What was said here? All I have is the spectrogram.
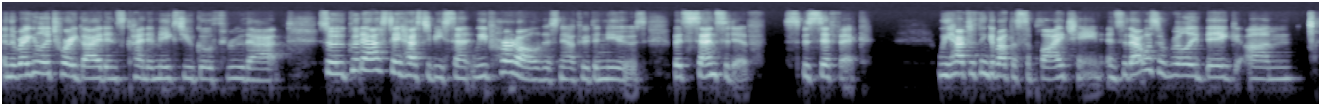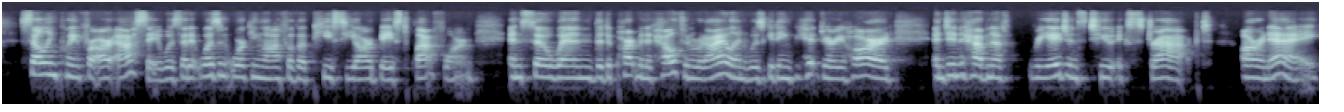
And the regulatory guidance kind of makes you go through that. So a good assay has to be sent. We've heard all of this now through the news, but sensitive, specific. We have to think about the supply chain. And so that was a really big um, selling point for our assay was that it wasn't working off of a PCR based platform. And so when the Department of Health in Rhode Island was getting hit very hard and didn't have enough reagents to extract RNA,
